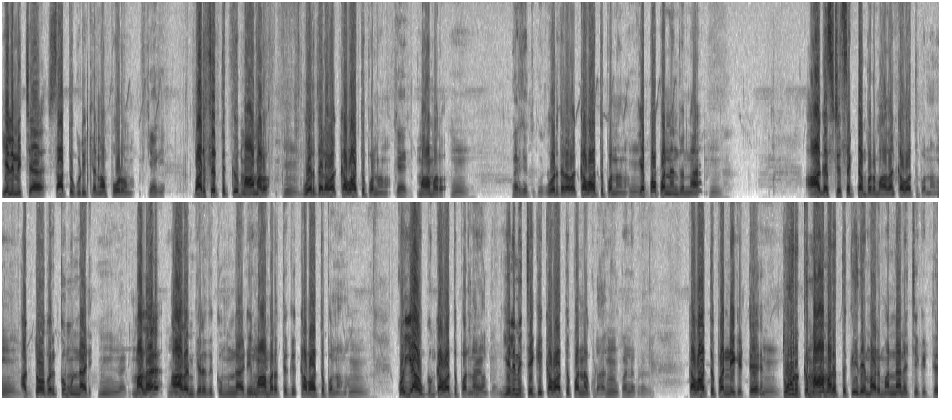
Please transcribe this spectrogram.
எலுமிச்சை சாத்துக்குடிக்கெல்லாம் போடணும். சரி. வருஷத்துக்கு மாமரம். ஒரு தடவை கவாத்து பண்ணணும். சரி. ஒரு தடவை கவாத்து பண்ணணும். எப்போ பண்ணன்னு சொன்னா ஆகஸ்ட் செப்டம்பர் மாதம் கவாத்து பண்ணணும். அக்டோபருக்கு முன்னாடி. மழை ஆரம்பிக்கிறதுக்கு முன்னாடி மாமரத்துக்கு கவாத்து பண்ணணும். கொய்யாவுக்கும் கவாத்து பண்ணலாம். எலுமிச்சைக்கு கவாத்து பண்ணக்கூடாது. கவாத்து பண்ணிக்கிட்டு தூருக்கு மாமரத்துக்கு இதே மாதிரி மண் அணைச்சிக்கிட்டு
